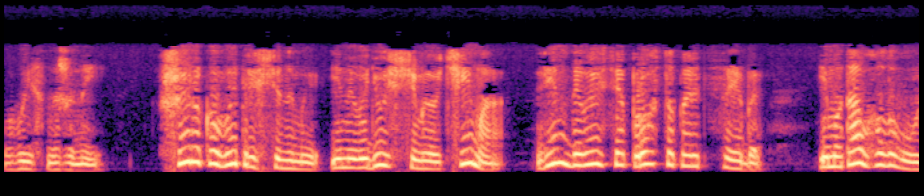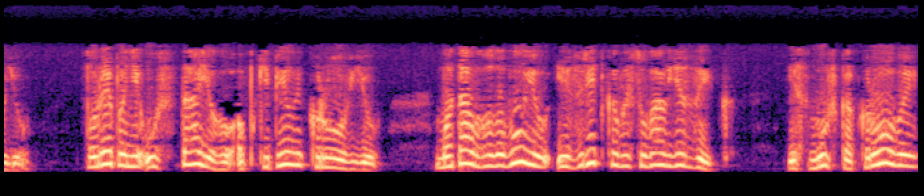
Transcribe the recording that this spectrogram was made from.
виснажений. Широко витріщеними і невидющими очима він дивився просто перед себе і мотав головою. Порепані уста його обкипіли кров'ю, мотав головою і зрідка висував язик і смужка крови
